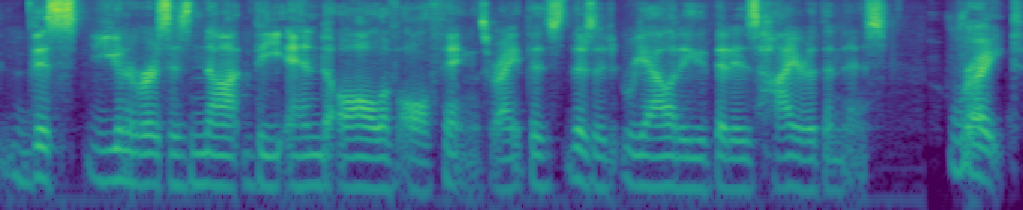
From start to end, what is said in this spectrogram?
this universe is not the end all of all things, right? There's there's a reality that is higher than this. Right.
